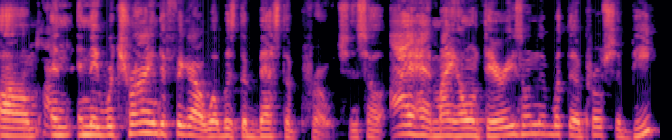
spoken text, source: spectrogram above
Um, okay. and and they were trying to figure out what was the best approach. And so I had my own theories on the, what the approach should be.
